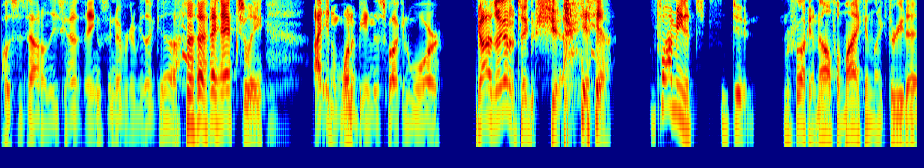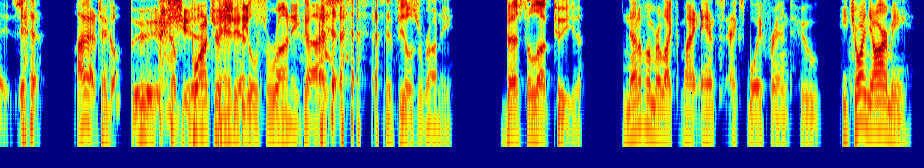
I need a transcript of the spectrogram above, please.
pusses out on these kind of things. They're never going to be like, oh, actually, I didn't want to be in this fucking war. Guys, I gotta take a shit. yeah, I mean, it's, dude, we're fucking Alpha Mike in like three days. yeah. I gotta take a big shit. bunch of and shits. It feels runny, guys. it feels runny. Best of luck to you. None of them are like my aunt's ex boyfriend who he joined the army,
